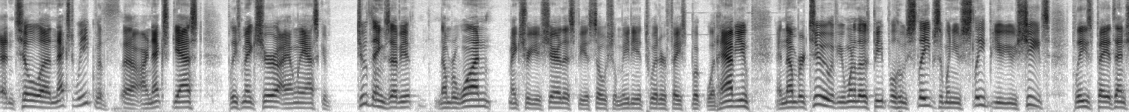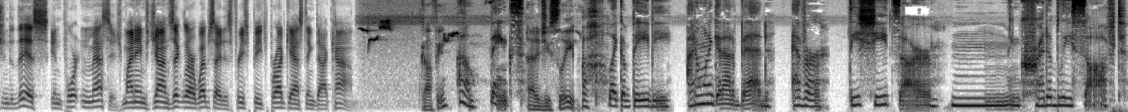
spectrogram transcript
until uh, next week with uh, our next guest, please make sure I only ask two things of you. Number one, Make sure you share this via social media, Twitter, Facebook, what have you. And number two, if you're one of those people who sleeps and when you sleep you use sheets, please pay attention to this important message. My name's John Ziegler. Our website is freespeechbroadcasting.com. Coffee? Oh, thanks. How did you sleep? Ugh, like a baby. I don't want to get out of bed. Ever. These sheets are mm, incredibly soft.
